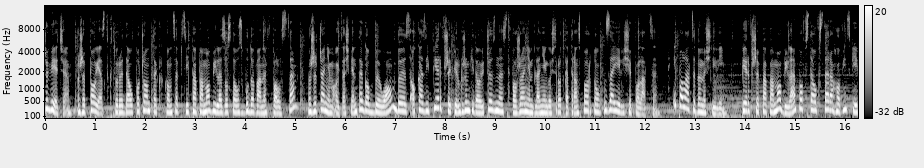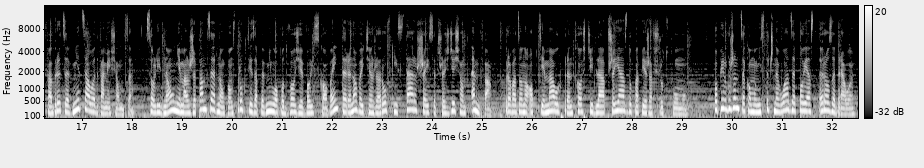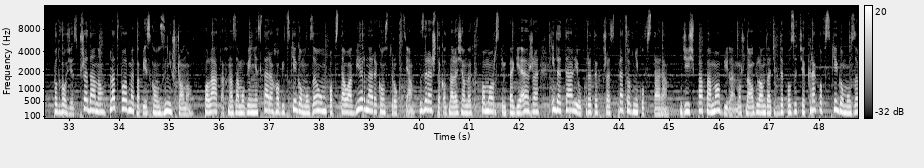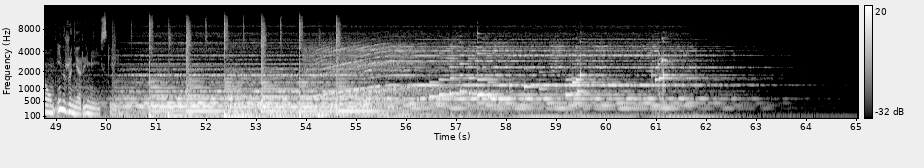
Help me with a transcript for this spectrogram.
Czy wiecie, że pojazd, który dał początek koncepcji Papa Mobile został zbudowany w Polsce? Życzeniem Ojca Świętego było, by z okazji pierwszej pielgrzymki do ojczyzny stworzeniem dla niego środka transportu zajęli się Polacy. I Polacy wymyślili. Pierwszy Papa Mobile powstał w starachowickiej fabryce w niecałe dwa miesiące. Solidną, niemalże pancerną konstrukcję zapewniło podwozie wojskowej, terenowej ciężarówki Star 660 M2. Wprowadzono opcję małych prędkości dla przejazdu papieża wśród tłumu. Po pielgrzymce komunistyczne władze pojazd rozebrały. Podwozie sprzedano, platformę papieską zniszczono. Po latach na zamówienie Starachowickiego Muzeum powstała wierna rekonstrukcja z resztek odnalezionych w pomorskim PGR-ze i detali ukrytych przez pracowników Stara. Dziś Papa Mobile można oglądać w depozycie Krakowskiego Muzeum Inżynierii Miejskiej.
